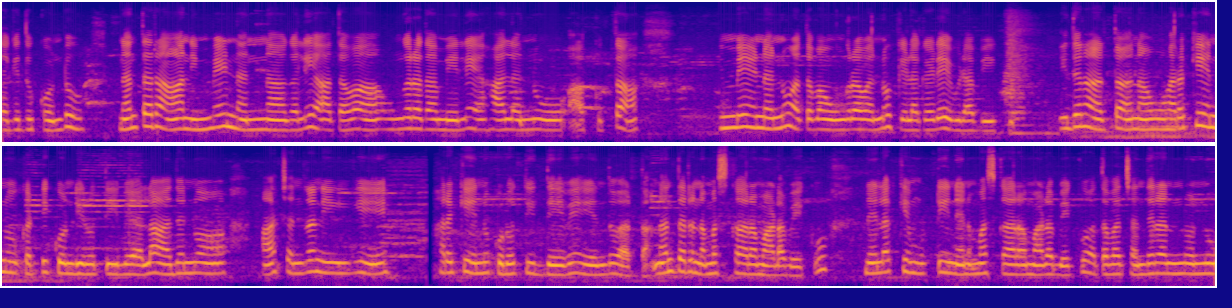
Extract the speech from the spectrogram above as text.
ತೆಗೆದುಕೊಂಡು ನಂತರ ಆ ನಿಂಬೆಹಣ್ಣನ್ನಾಗಲಿ ಅಥವಾ ಉಂಗುರದ ಮೇಲೆ ಹಾಲನ್ನು ಹಾಕುತ್ತಾ ನಿಂಬೆಹಣ್ಣನ್ನು ಅಥವಾ ಉಂಗುರವನ್ನು ಕೆಳಗಡೆ ಬಿಡಬೇಕು. ಇದರ ಅರ್ಥ ನಾವು ಹರಕೆಯನ್ನು ಕಟ್ಟಿಕೊಂಡಿರುತ್ತೀವಿ ಅಲ್ಲ, ಅದನ್ನು ಆ ಚಂದ್ರನಿಗೆ ಹರಕೆಯನ್ನು ಕೊಡುತ್ತಿದ್ದೇವೆ ಎಂದು ಅರ್ಥ. ನಂತರ ನಮಸ್ಕಾರ ಮಾಡಬೇಕು. ನೆಲಕ್ಕೆ ಮುಟ್ಟಿ ನಮಸ್ಕಾರ ಮಾಡಬೇಕು. ಅಥವಾ ಚಂದ್ರನನ್ನು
